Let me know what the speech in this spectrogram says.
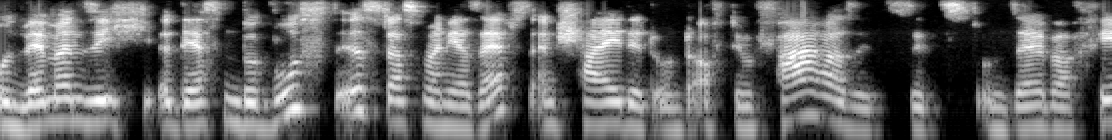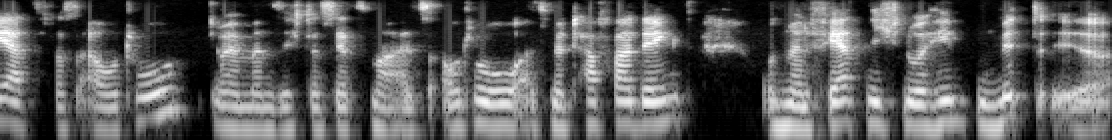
Und wenn man sich dessen bewusst ist, dass man ja selbst entscheidet und auf dem Fahrersitz sitzt und selber fährt das Auto, wenn man sich das jetzt mal als Auto, als Metapher denkt, und man fährt nicht nur hinten mit äh,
